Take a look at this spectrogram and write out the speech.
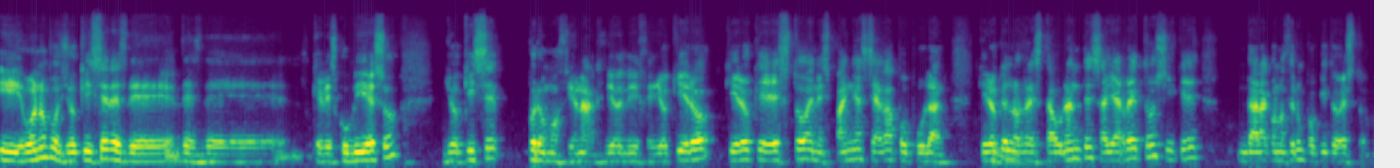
Y bueno, pues yo quise desde, desde que descubrí eso, yo quise promocionar. Yo dije, yo quiero, quiero que esto en España se haga popular. Quiero que en los restaurantes haya retos y que dar a conocer un poquito esto.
